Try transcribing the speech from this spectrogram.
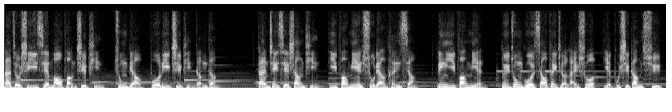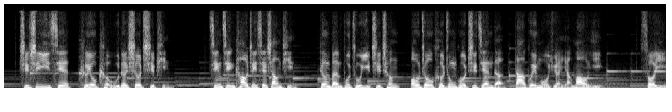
那就是一些毛纺织品、钟表、玻璃制品等等。但这些商品一方面数量很小，另一方面对中国消费者来说也不是刚需，只是一些可有可无的奢侈品。仅仅靠这些商品，根本不足以支撑欧洲和中国之间的大规模远洋贸易。所以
